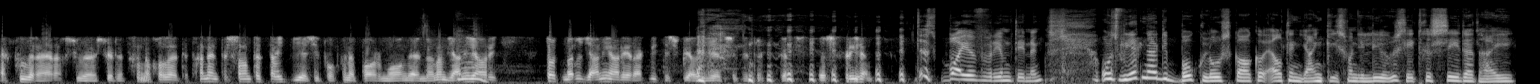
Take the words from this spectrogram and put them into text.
ek voel regtig so so dit gaan nogal dit gaan 'n interessante tyd wees die volgende paar maande en dan in Januarie mm tot middel Januarie rugby te speel weet so dit dit is vreemd. Dit is baie vreemd ding. Ons weet nou die bok loskakel Elton Jantjies van die Leeu's het gesê dat hy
